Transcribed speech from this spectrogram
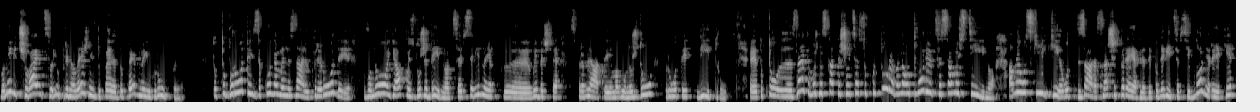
вони відчувають свою приналежність до, до певної групи. Тобто боротись з законами, не знаю, природи, воно якось дуже дивно. Це все рівно, як, е, вибачте, справляти малу нужду проти вітру. Е, Тобто, е, знаєте, можна сказати, що ця субкультура вона утворюється самостійно. Але оскільки от зараз наші перегляди, подивіться всі блогери, які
